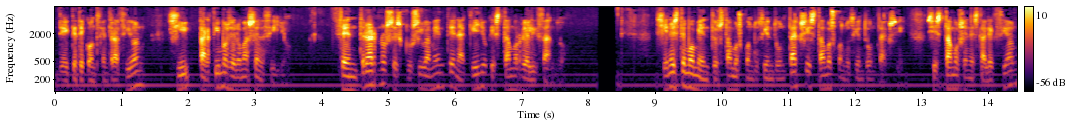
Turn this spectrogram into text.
de, de concentración, si partimos de lo más sencillo. Centrarnos exclusivamente en aquello que estamos realizando. Si en este momento estamos conduciendo un taxi, estamos conduciendo un taxi. Si estamos en esta lección,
